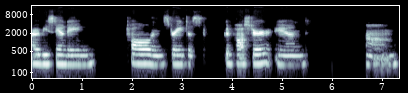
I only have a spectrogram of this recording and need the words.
I would be standing tall and straight, just good posture, and um,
